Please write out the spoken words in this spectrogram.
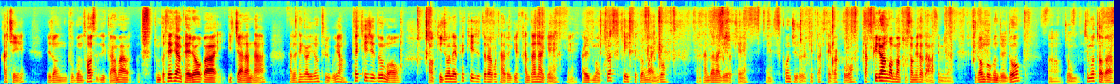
같이 이런 부분 서 그러니까 아마 좀 더 세세한 배려가 있지 않았나 하는 생각이 좀 들고요. 패키지도 뭐 어, 기존의 패키지들하고 다르게 간단하게 예, 뭐 플라스 케이스 그런 거 아니고 어, 간단하게 이렇게 예, 스폰지로 이렇게 딱 대갖고 딱 필요한 것만 구성해서 나왔습니다. 이런 부분들도 어, 좀 티모터가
